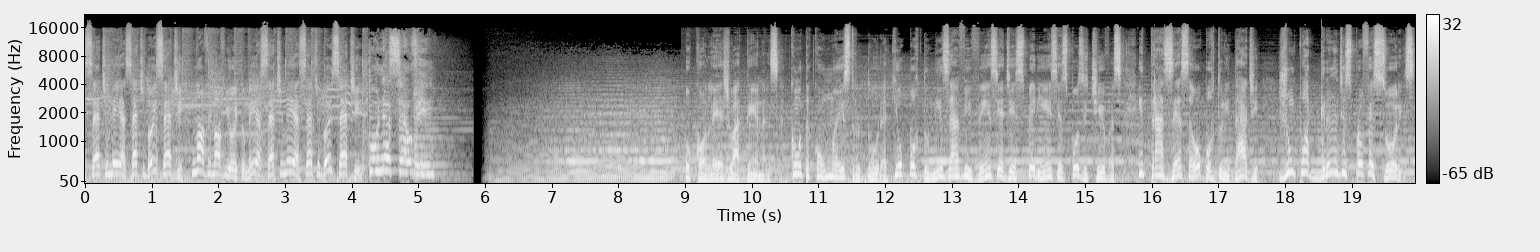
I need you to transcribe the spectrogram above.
3899867 998676727. 998676727. Cunha Selvi. O Colégio Atenas conta com uma estrutura que oportuniza a vivência de experiências positivas e traz essa oportunidade junto a grandes professores,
